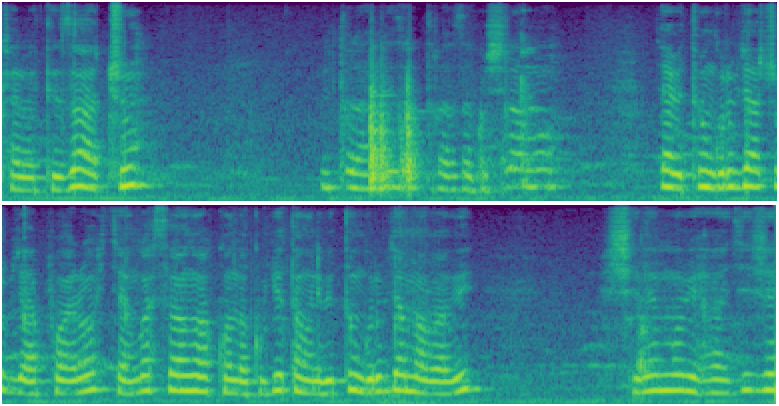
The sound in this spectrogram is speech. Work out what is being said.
karoti zacu niturangiza turaza gushyiramo bya bitunguru byacu bya puwaro cyangwa se bamwe bakunda kubyita ngo ni ibitunguru by'amababi bishyiremo bihagije.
